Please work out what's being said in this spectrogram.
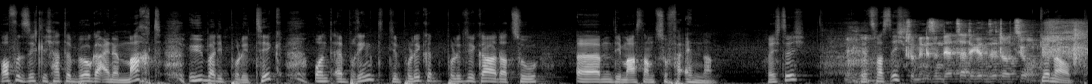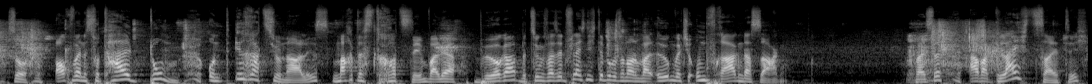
offensichtlich hat der Bürger eine Macht über die Politik und er bringt den Polit Politiker dazu, ähm, die Maßnahmen zu verändern. Richtig? Jetzt, was ich Zumindest in derzeitigen Situation. Genau. So, auch wenn es total dumm und irrational ist, macht es trotzdem, weil der Bürger, beziehungsweise vielleicht nicht der Bürger, sondern weil irgendwelche Umfragen das sagen. Weißt du? Aber gleichzeitig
